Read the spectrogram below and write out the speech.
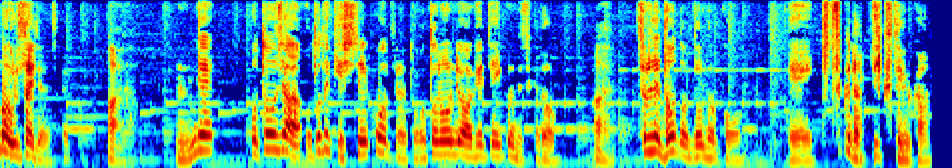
まあうるさいじゃないですか。はい。うん、で、音をじゃあ、音で消していこうってなると、音の音量を上げていくんですけど、はい。それでどんどんどんどんこう、えーきつくなっていくというか、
